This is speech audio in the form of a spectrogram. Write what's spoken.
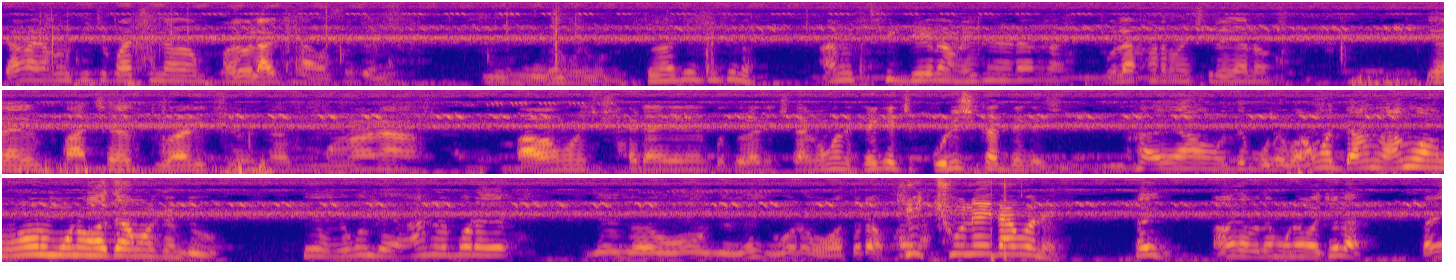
দেখা এখন কিছু পাচ্ছি না ভয়ও লাগছে আছে কিছু না। আমি ঠিক দেখলাম এখানে একটা গোলা ছিল যেন। আমি বাচ্চারা দুয়ারি ছিল তা মা না। বাবা মনে হচ্ছে সাইড আগে দোলা আমি ওখানে দেখেছি পরিষ্কার দেখেছি। হ্যাঁ আমার মধ্যে মনে হয় আমার জানো আমি আমার মনে হচ্ছে আমার কিন্তু। ঠিক আছে যখন আসার পরে ওর অতটা। কিচ্ছু নেই তা বলে। এই আমাদের বলে মনে হয় চলা বাড়ি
